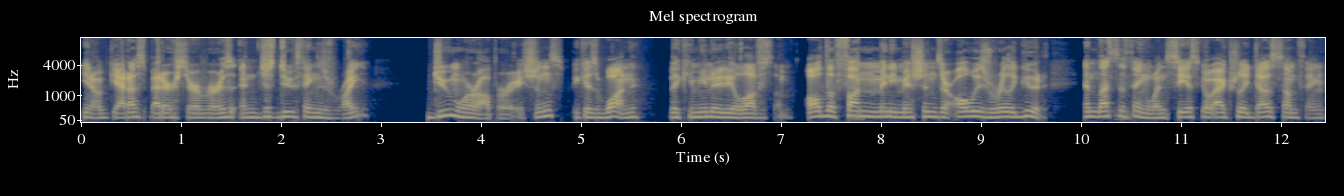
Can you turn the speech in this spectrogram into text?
you know get us better servers and just do things right do more operations because one the community loves them. All the fun mini missions are always really good. And that's the mm-hmm. thing when csgo actually does something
